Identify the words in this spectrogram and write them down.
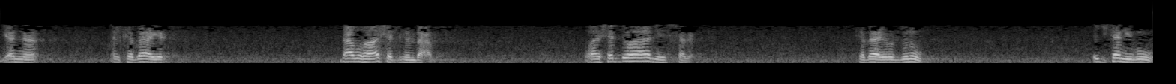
لأن الكبائر بعضها أشد من بعض وأشدها هذه السبع كبائر الذنوب. اجتنبوا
